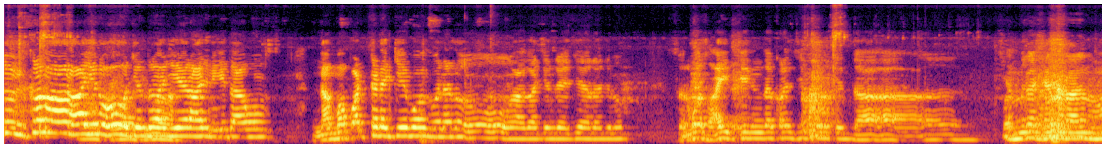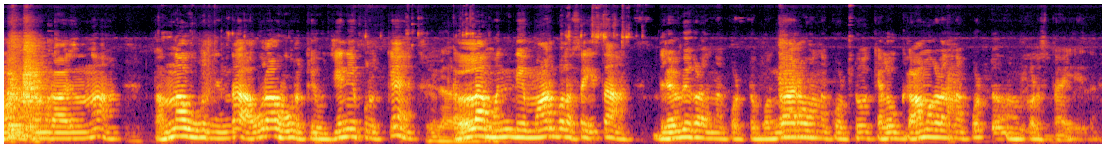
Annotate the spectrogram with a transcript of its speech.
ತಂದು ತಾವು ನಮ್ಮ ಪಟ್ಟಣಕ್ಕೆ ಹೋಗುವನನು. ಆಗ ಚಂದ್ರಾಜಿಯ ರಾಜನು ಸರ್ವ ಸಾಹಿತ್ಯದಿಂದ ಕಳಿಸಿಕೊಡುತ್ತಿದ್ದ ಚಂದ್ರಶೇಖರಾಜನು ವಿಕ್ರಮರಾಜನನ್ನ ತನ್ನ ಊರಿನಿಂದ ಅವರ ಊರಕ್ಕೆ, ಉಜ್ಜಯಿನಿಪುರಕ್ಕೆ ಎಲ್ಲ ಮಂದಿ ಮಾರ್ಬಲ ಸಹಿತ ದ್ರವ್ಯಗಳನ್ನು ಕೊಟ್ಟು, ಬಂಗಾರವನ್ನು ಕೊಟ್ಟು, ಕೆಲವು ಗ್ರಾಮಗಳನ್ನ ಕೊಟ್ಟು ಕಳಿಸ್ತಾ ಇದ್ದಾರೆ.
